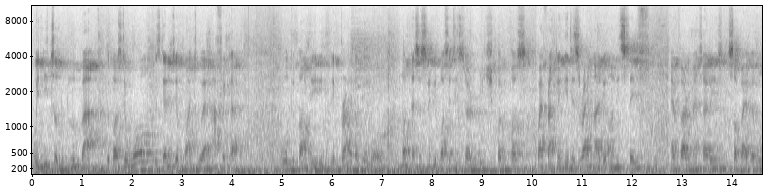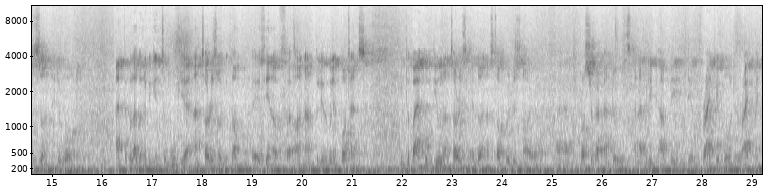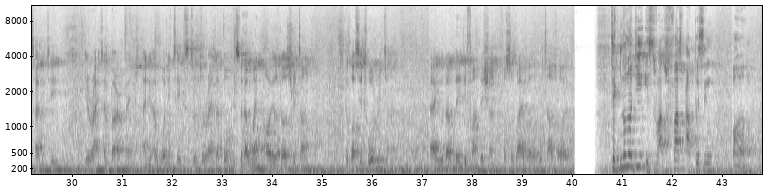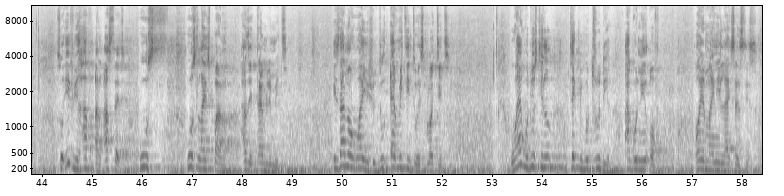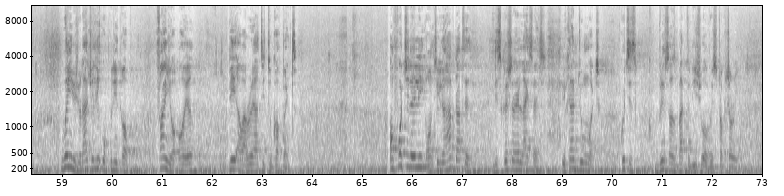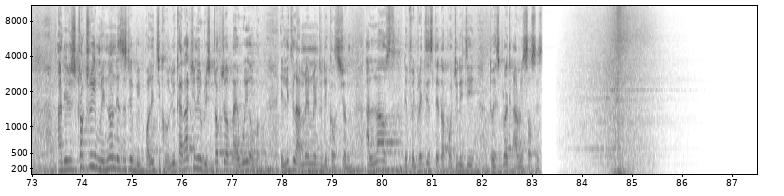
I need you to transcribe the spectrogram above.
We need to look back because the world is getting to a point where Africa will become the, the bride of the world, not necessarily because it is very rich, but because, quite frankly, it is right now the only safe, environmentally survivable zone in the world. And people are going to begin to move here, and tourism will become a thing of uh, unbelievable importance. Dubai could build on tourism alone and stop producing oil, uh, Cross River can do it. And I believe you have the, the right people, the right mentality, the right environment, and you have what it takes to, to rise above it. So that when oil does return, because it will return, uh, you would have laid the foundation for survival without oil. Technology is fast, fast outpacing oil. So if you have an asset whose, whose lifespan has a time limit, is that not why you should do everything to exploit it? Why would you still take people through the agony of oil mining licenses when you should actually open it up, find your oil, pay our royalty to government? Unfortunately, until you have that uh, discretionary license, you can't do much, which is brings us back to the issue of restructuring. And the restructuring may not necessarily be political. You can actually restructure by way of a little amendment to the constitution, allows the federating state opportunity to exploit our resources.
